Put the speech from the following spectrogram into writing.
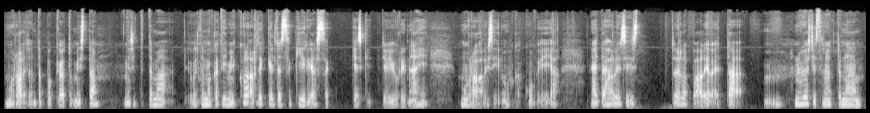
moraalitonta pukeutumista. Ja sitten tämä, tämä Kati Mikkola artikkeli tässä kirjassa keskittyy juuri näihin moraalisiin uhkakuviin. Ja näitä oli siis todella paljon, että mm, lyhyesti sanottuna –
